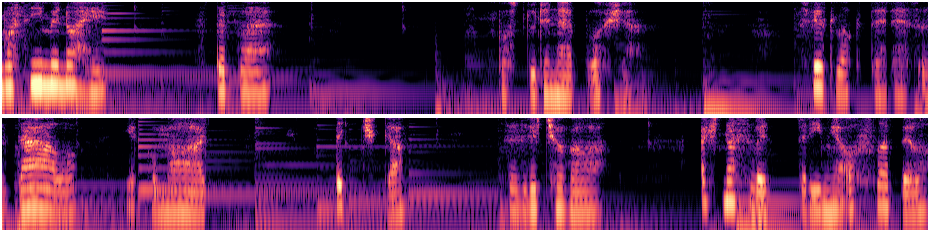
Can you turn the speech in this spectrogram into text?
Bosými nohy z teplé po studené ploše. Světlo, které se zdálo jako malá tečka, se zvětšovala až na svět, který mě oslepil.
